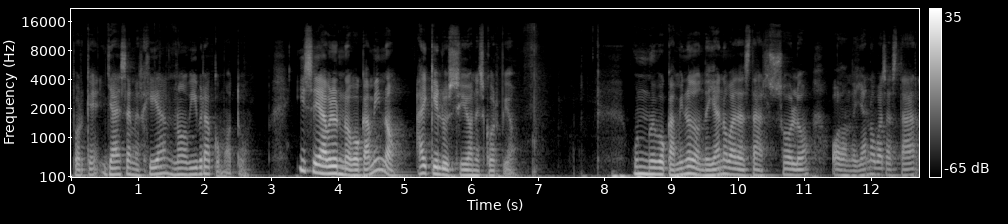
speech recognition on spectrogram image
porque ya esa energía no vibra como tú. Y se abre un nuevo camino. ¡Ay, qué ilusión, Escorpio! Un nuevo camino donde ya no vas a estar solo o donde ya no vas a estar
